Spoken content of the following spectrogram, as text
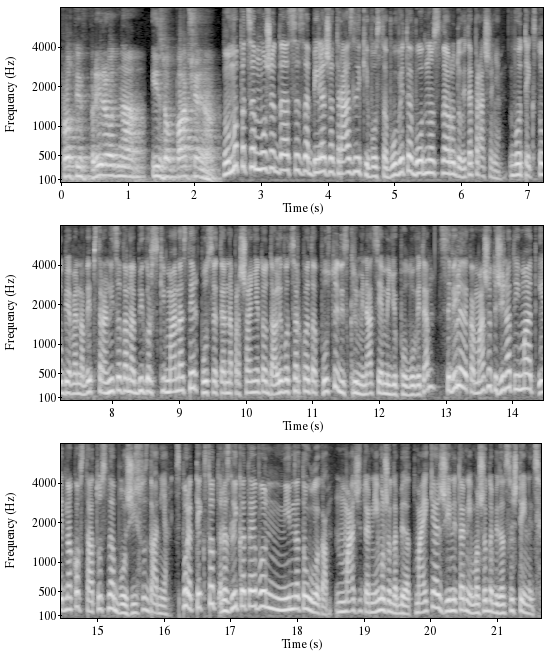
противприродна, изопачена. Во МПЦ може да се забележат разлики во ставовите во однос на родовите прашања. Во текст објавен на веб страницата на Бигорски манастир, посветен на прашањето дали во црквата постои дискриминација меѓу половите, се вели дека мажот и жената имаат еднаков статус на Божји созданија. Според текстот, разликата е во нивната улога. Мажите не може да бидат мајки, а жените не може да бидат свештеници.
